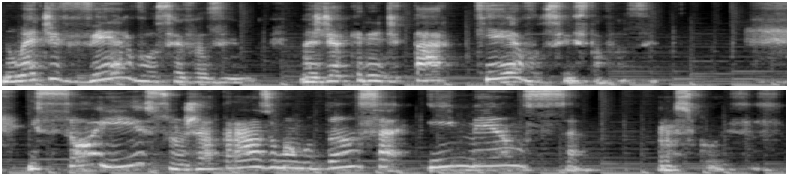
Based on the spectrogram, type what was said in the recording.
Não é de ver você fazendo, mas de acreditar que você está fazendo. E só isso já traz uma mudança imensa para as coisas.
